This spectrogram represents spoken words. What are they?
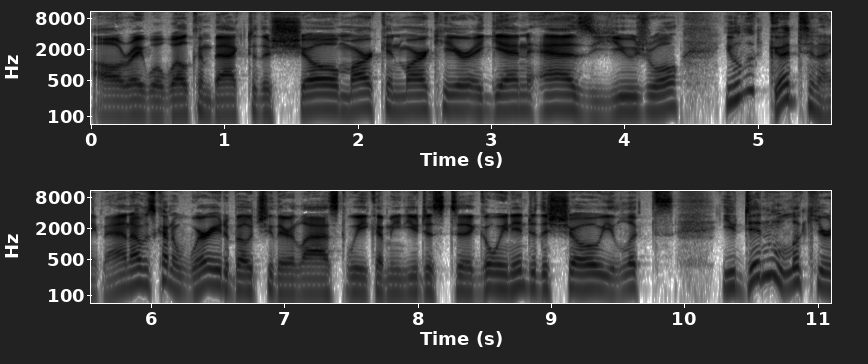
All right, well, welcome back to the show. Mark and Mark here again, as usual. You look good tonight, man. I was kind of worried about you there last week. I mean, you just uh, going into the show, you looked, you didn't look your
